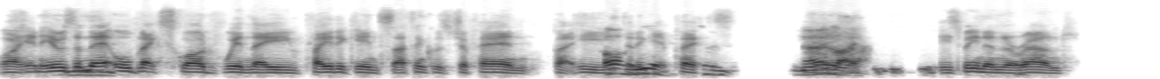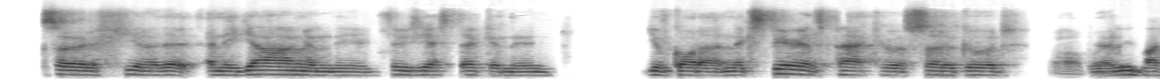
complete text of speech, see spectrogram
Well, and he was in that All Black squad when they played against, I think it was Japan, but he oh, didn't yeah. get picked. So, you know, yeah, like he's been in and around. So you know that, and they're young and they're enthusiastic, and then you've got an experienced pack who are so good. Oh, you know, led by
